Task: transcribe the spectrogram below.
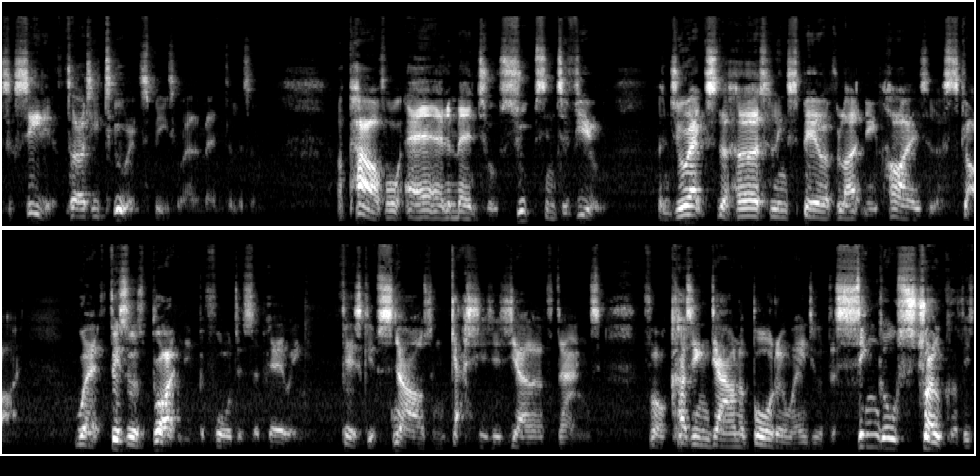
Succeeded 32 XP to elementalism. A powerful air elemental swoops into view and directs the hurtling spear of lightning high into the sky, where it fizzles brightly before disappearing. Fizgip snarls and gashes his yellow fangs before cutting down a border ranger with a single stroke of his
